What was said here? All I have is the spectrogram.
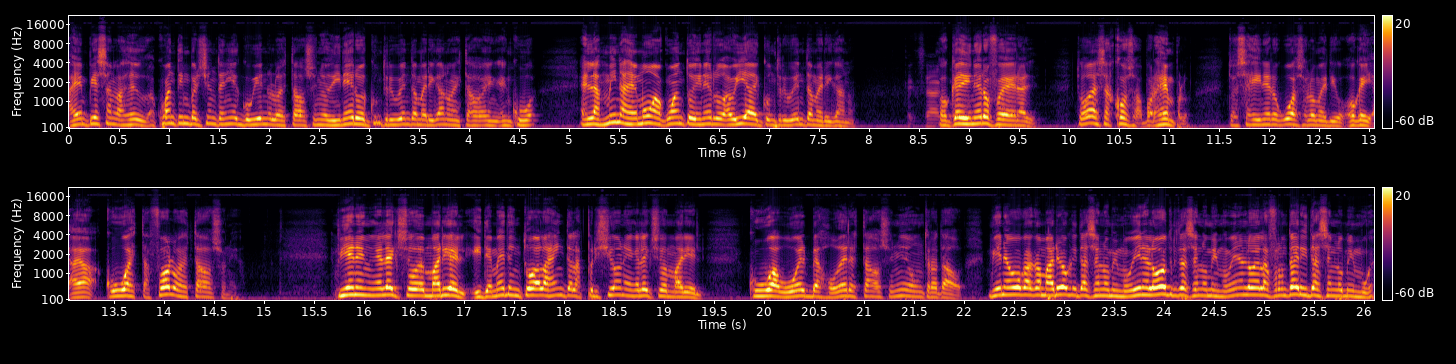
Ahí empiezan las deudas. ¿Cuánta inversión tenía el gobierno de los Estados Unidos? Dinero del contribuyente americano en, Estados- en- en Cuba. En las minas de Moa, ¿cuánto dinero había del contribuyente americano? Exacto. ¿Por qué dinero federal? Todas esas cosas, por ejemplo. Entonces ese dinero Cuba se lo metió. Ok, allá, Cuba estafó a los Estados Unidos. Vienen en el éxodo de Mariel y te meten toda la gente a las prisiones en el éxodo de Mariel. Cuba vuelve a joder a Estados Unidos en un tratado. Viene Boca Camarioca y te hacen lo mismo. Viene lo otro y te hacen lo mismo. Viene lo de la frontera y te hacen lo mismo.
